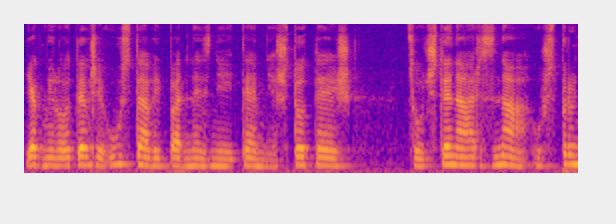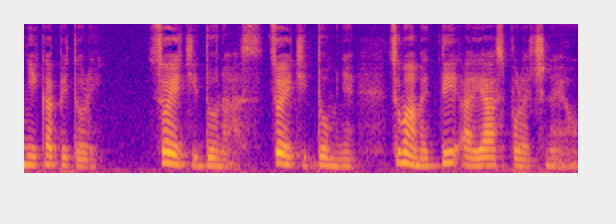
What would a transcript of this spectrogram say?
Jakmile otevře ústa, vypadne z něj téměř totéž, co čtenář zná už z první kapitoly – co je ti do nás? Co je ti do mě? Co máme ty a já společného?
